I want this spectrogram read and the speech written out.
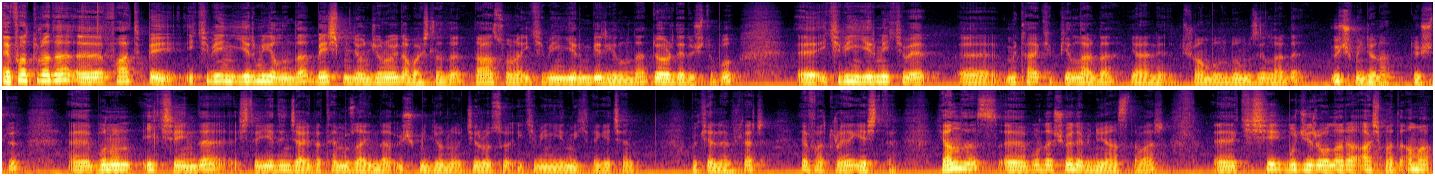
E-faturada e, Fatih Bey 2020 yılında 5 milyon euro ile başladı. Daha sonra 2021 yılında 4'e düştü bu. E, 2022 ve e, mütakip yıllarda yani şu an bulunduğumuz yıllarda 3 milyona düştü. E, bunun ilk şeyinde işte 7. ayda Temmuz ayında 3 milyonu cirosu 2022'de geçen mükellefler e-faturaya geçti. Yalnız e, burada şöyle bir nüans da var. E, kişi bu ciroları aşmadı ama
